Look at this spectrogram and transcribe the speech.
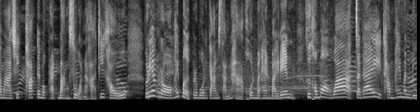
สมาชิกพรรคเดโมแครตบางส่วนนะคะที่เขาเรียกร้องให้เปิดกระบวนการสรรหาคนมาแทนไบเดนคือเขามองว่าจะได้ทำให้มันดู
